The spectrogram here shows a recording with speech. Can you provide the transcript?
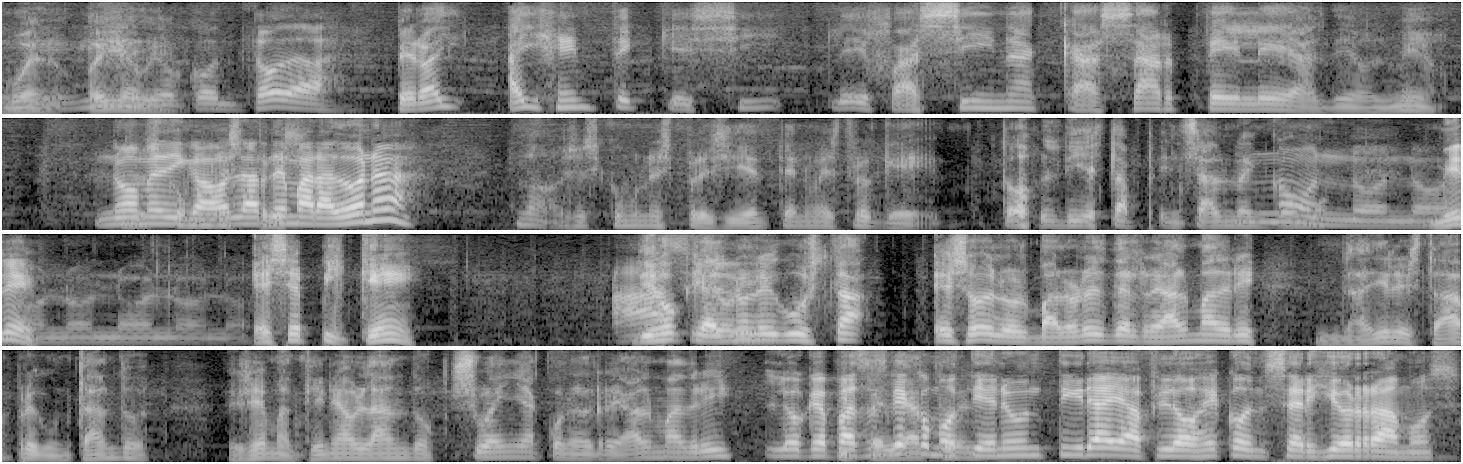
Bueno, yo con toda. Pero hay, hay gente que sí le fascina cazar peleas, Dios mío. No me diga hablar de Maradona. No, eso es como un expresidente nuestro que todo el día está pensando en No, cómo... no, no. Mire, no, no, no, no, ese Piqué Ah, dijo sí que a él no vi. le gusta eso de los valores del Real Madrid. Nadie le estaba preguntando. Él se mantiene hablando, sueña con el Real Madrid. Lo que pasa es que como el- tiene un tira y afloje con Sergio Ramos,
